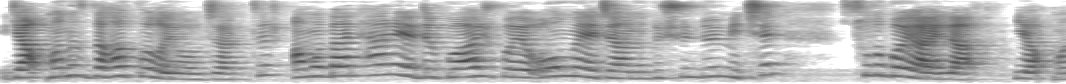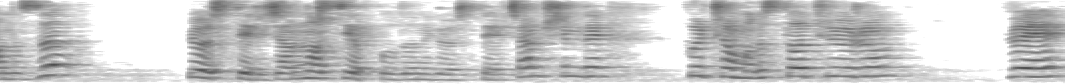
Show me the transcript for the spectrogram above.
yapmanız daha kolay olacaktır. Ama ben her evde guaj boya olmayacağını düşündüğüm için sulu boyayla yapmanızı göstereceğim. Nasıl yapıldığını göstereceğim. Şimdi fırçamı ıslatıyorum ve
